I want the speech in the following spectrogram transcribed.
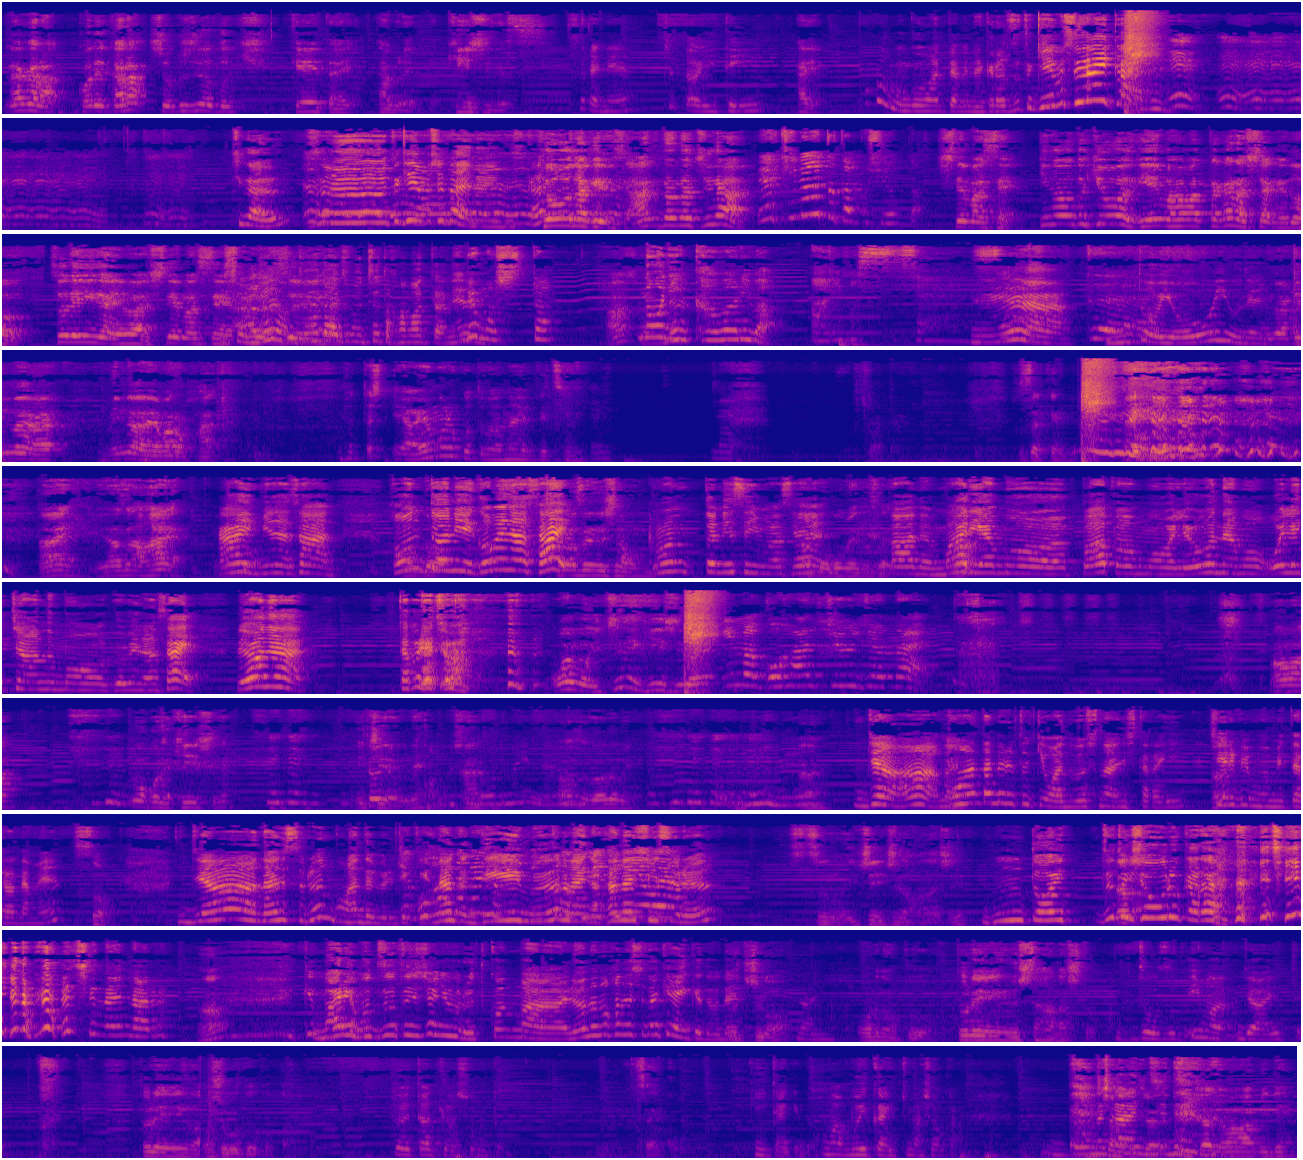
どだからこれから食事の時携帯タブレット禁止ですそれね、ちょっと言っていいはいパパもご飯食べながらずっとゲー。ムしてないかうんううんうんうんうんうん違うずーっとゲームしてたやないですか？今日だけです。あんたたちがえ昨日とかもしよった。してません。昨日と今日はゲームハマったからしたけどそれ以外はしてません。そうね、あれ友達もちょっとハマったね。でも知った。あのに変わりはありませんねえ、本当よいよね。みん。なみんなみんな謝ろう。はい私いや謝ることはない別に。ね。ふざけんで はい皆さんはい。はい、皆さん、本当にごめんなさい。すいま。せんでした本当。にすいませあもうごん。めんなさい。あの、マリアも、パパも、レオナも、オレちゃんも、ごめんなさい。レオナ、タブレットはお前もう一年禁止ね今ご飯中じゃない。ママもうこれ禁止ね。一年ね。じゃあ、はい。ご飯食べるときはどうし何したらいい？テレビも見たらダメ？そうじゃあ、何する？ご飯食べるとき。じゃあご飯なんかゲーム？なんか話する？普通の一日の話？うんと、ずっと一緒おるから、一日の話になる。あ？マリアもずっと一緒におる。こんまあ、レオナの話だけはいいけどね。どっちが何？俺のこうトレーニングした話とか。どうぞ、今、じゃあ言って。トレーニングお仕事とか。どうやった？今日仕事。うん最高。聞いたけど。まあ、もう一回行きましょうか。どんな感じで？ちょっとママ見て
